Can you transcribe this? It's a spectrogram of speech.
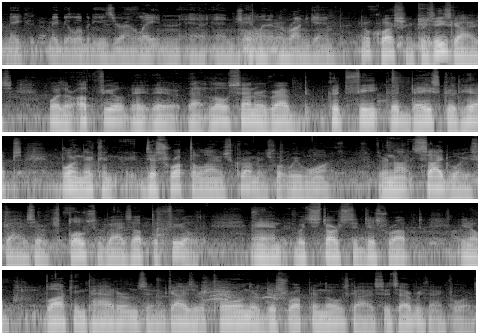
make it maybe a little bit easier on Leighton and, and oh, Jaylon in the run game? No question, because these guys, boy, they're upfield. They, they that low center grab good feet, good base, good hips. Boy, and they can disrupt the line of scrimmage. What we want. They're not sideways guys. They're explosive guys up the field, and which starts to disrupt, you know, blocking patterns and guys that are pulling. They're disrupting those guys. It's everything for us.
